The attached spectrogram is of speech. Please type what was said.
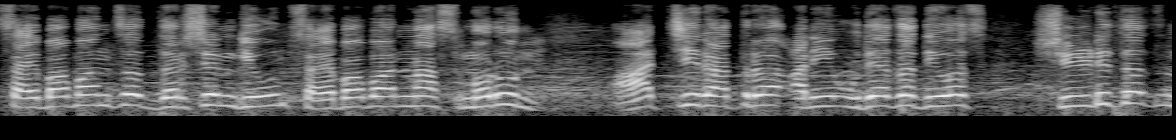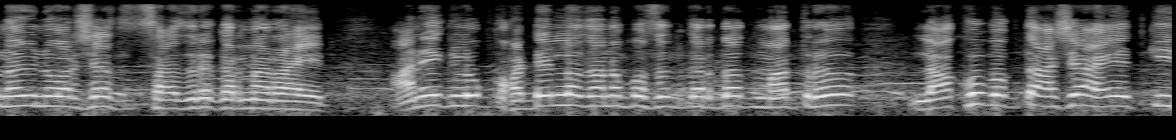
साईबाबांचं दर्शन घेऊन साईबाबांना स्मरून आजची रात्र आणि उद्याचा दिवस शिर्डीतच नवीन वर्षात साजरं करणार आहेत. अनेक लोक हॉटेलला जाणं पसंत करतात. मात्र लाखो भक्त असे आहेत की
